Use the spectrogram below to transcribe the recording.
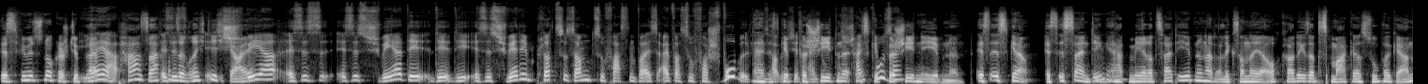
Es ist wie mit Snow Crash. Die bleiben ja, ja, ein paar Sachen ist, sind richtig schwer, geil. Es ist, es ist schwer, die, die, die, es ist schwer, den Plot zusammenzufassen, weil es einfach so verschwurbelt Nein, ist. Es gibt verschiedene, es gibt verschiedene Ebenen. Es ist, genau, es ist sein Ding. Mhm. Er hat mehrere Zeitebenen, hat Alexander ja auch gerade gesagt, das mag er super gerne.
